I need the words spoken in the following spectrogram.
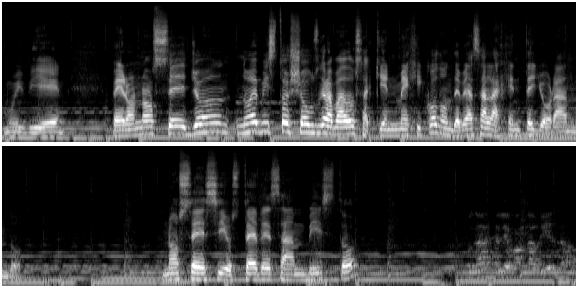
Muy bien. Pero no sé, yo no he visto shows grabados aquí en México donde veas a la gente llorando. No sé si ustedes han visto. Pues nada, el de Juan Gabriel, ¿no?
